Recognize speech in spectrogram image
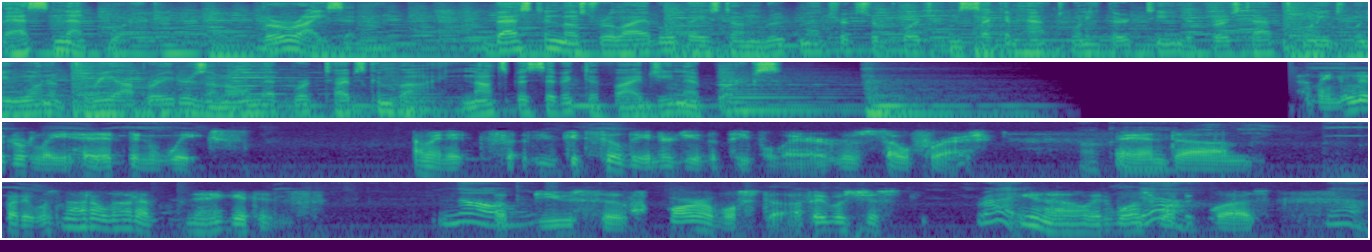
best network Verizon. Best and most reliable based on Root Metrics reports from second half 2013 to first half 2021 of three operators on all network types combined, not specific to 5G networks. I mean, literally, it had been weeks. I mean, it, you could feel the energy of the people there. It was so fresh, okay. and um, but it was not a lot of negative, no. abusive, horrible stuff. It was just, Right. you know, it was Yeah. what it was. Yeah.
